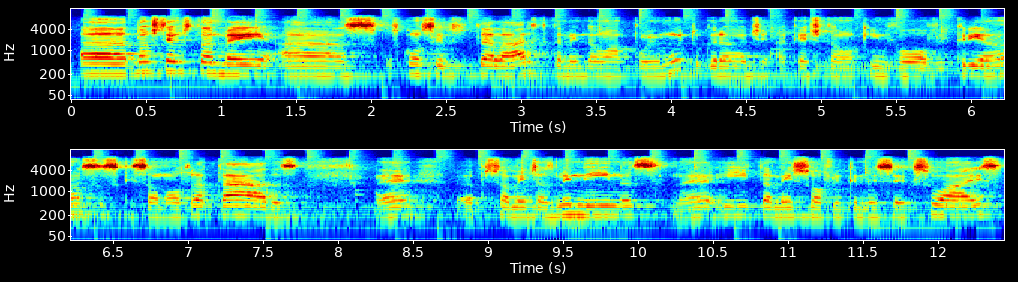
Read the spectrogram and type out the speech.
Uh, nós temos também as, os conselhos tutelares, que também dão um apoio muito grande à questão que envolve crianças que são maltratadas, né, eh, principalmente as meninas, né, e também sofrem crimes sexuais.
